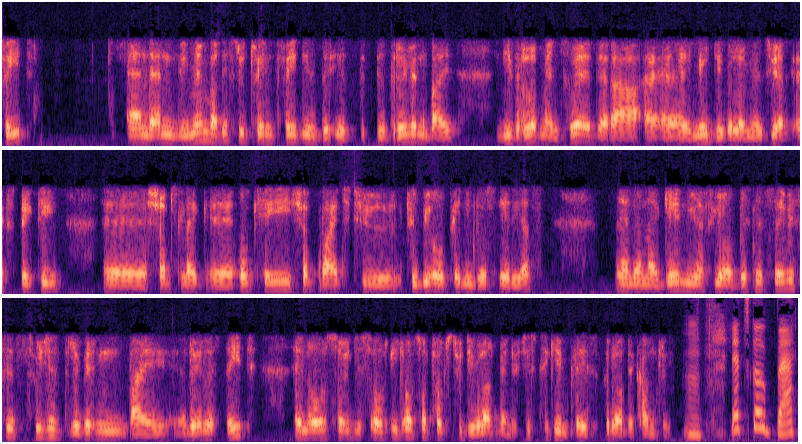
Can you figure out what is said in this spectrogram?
trade. And then remember, this retail trade is, is, is driven by developments where there are uh, uh, new developments. You are expecting uh, shops like uh, OK, ShopRite to, to be open in those areas. And then again, you have your business services, which is driven by real estate and also it, is, it also talks to development which is taking place throughout the country. Mm. Let's go back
